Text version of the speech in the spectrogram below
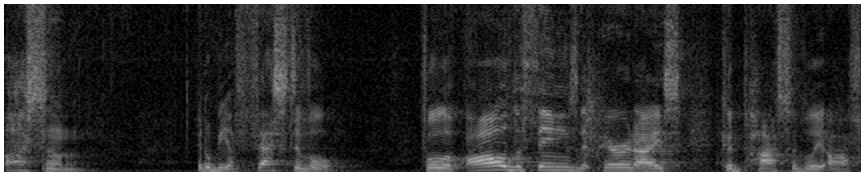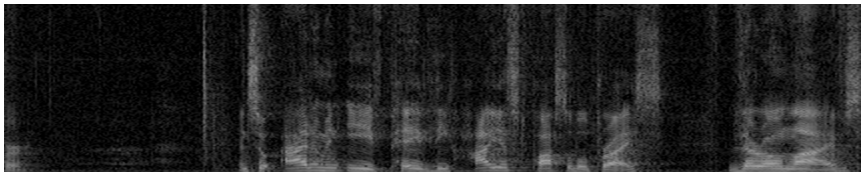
awesome. It'll be a festival full of all the things that paradise could possibly offer. And so Adam and Eve pay the highest possible price, their own lives,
